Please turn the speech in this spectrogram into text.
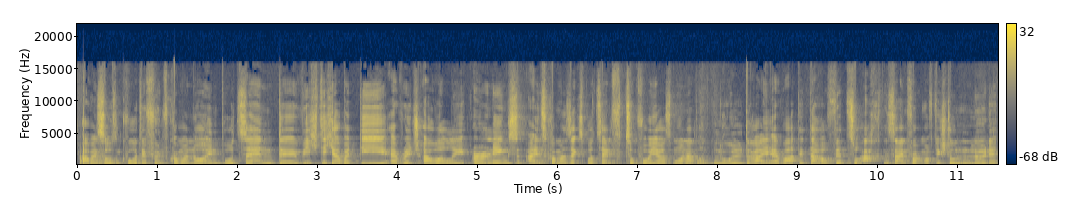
Arbeitslosenquote 5,9 Prozent. Äh, wichtig aber die Average Hourly Earnings 1,6 Prozent zum Vorjahresmonat und 0,3 erwartet. Darauf wird zu achten sein, vor allem auf die Stundenlöhne.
